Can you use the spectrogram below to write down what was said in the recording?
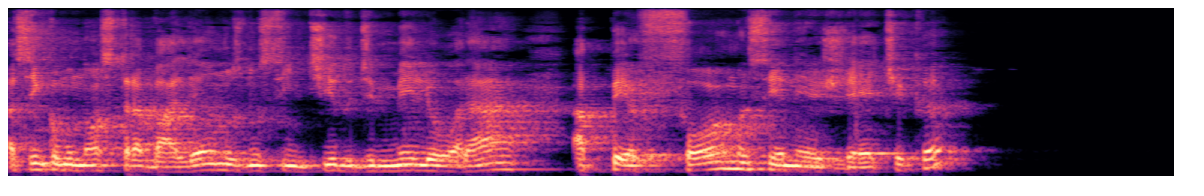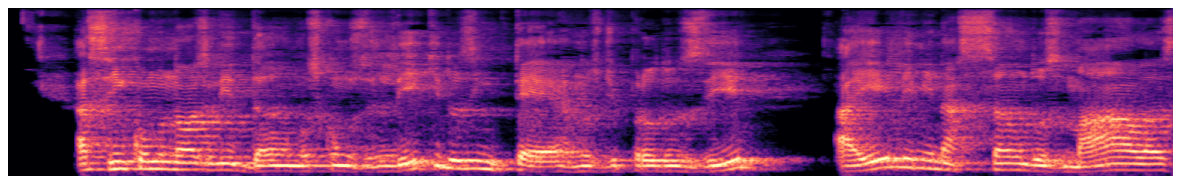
assim como nós trabalhamos no sentido de melhorar a performance energética, assim como nós lidamos com os líquidos internos de produzir a eliminação dos malas,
